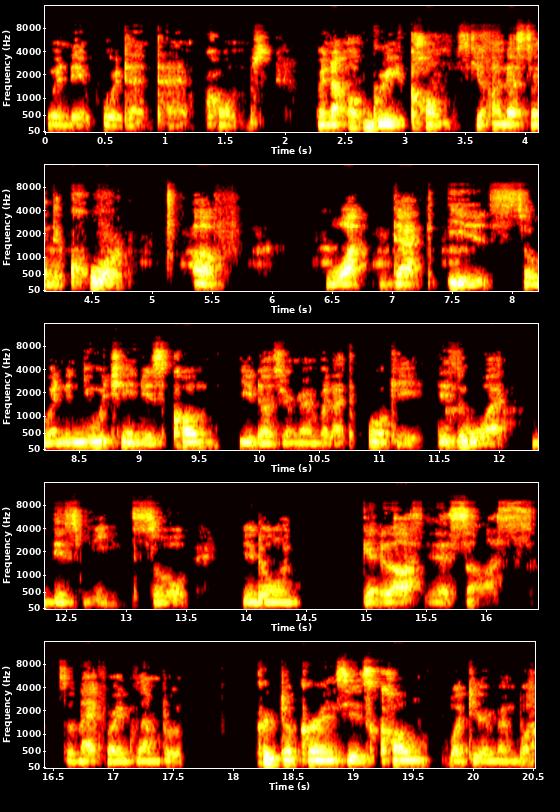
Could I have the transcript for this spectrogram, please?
when the important time comes, when an upgrade comes, you understand the core of what that is. So when the new changes come, you just remember that okay, this is what this means. So you don't get lost in the sauce. So like for example, cryptocurrencies come, but you remember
